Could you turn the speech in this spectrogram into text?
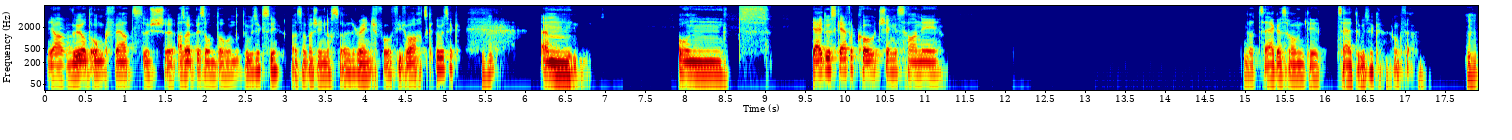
ja, würde ungefähr zwischen, also etwas unter 100'000 sein, also wahrscheinlich so eine Range von 85'000. Mhm. Ähm, und ja, Ausgaben für Coachings habe ich Ich würde sagen, so um die 10.000 ungefähr. Mhm.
